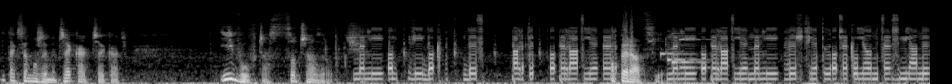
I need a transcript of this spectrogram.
I tak sobie możemy czekać, czekać. I wówczas co trzeba zrobić? menu on widok dysk party operacje R Operacje. menu operacje menu wyświetl oczekujące zmiany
